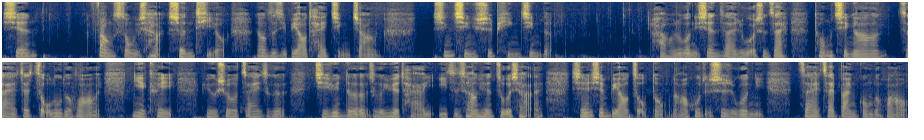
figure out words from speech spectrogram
先放松一下身体哦，让自己不要太紧张，心情是平静的。好，如果你现在如果是在通勤啊，在在走路的话，你也可以，比如说在这个捷运的这个月台椅子上先坐下来，先 先不要走动，然后或者是如果你在在办公的话哦，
